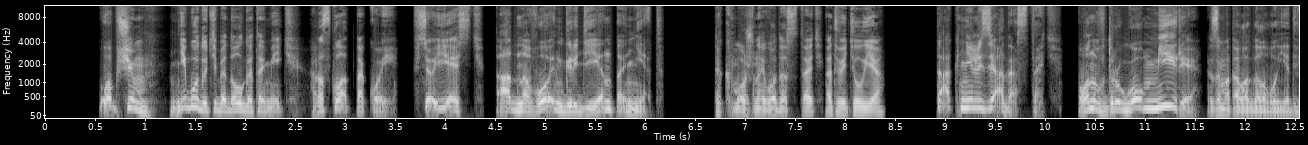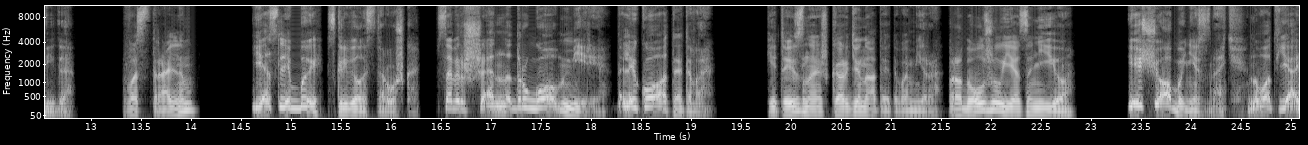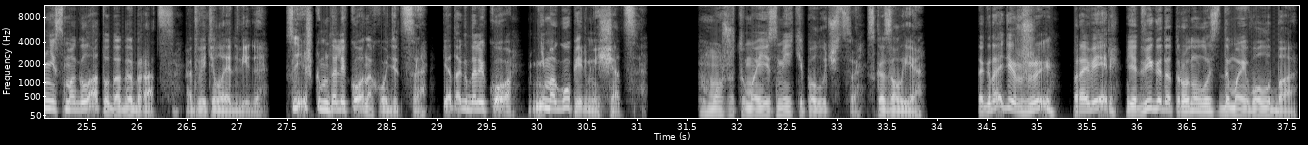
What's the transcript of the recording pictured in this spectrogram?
В общем, не буду тебя долго томить. Расклад такой. Все есть, одного ингредиента нет». «Так можно его достать?» — ответил я. «Так нельзя достать. Он в другом мире», — замотала головой Ядвига. «В астральном?» «Если бы», — скривилась старушка, — «в совершенно другом мире, далеко от этого». «И ты знаешь координаты этого мира», — продолжил я за нее. «Еще бы не знать. Но вот я не смогла туда добраться», — ответила Эдвига. «Слишком далеко находится. Я так далеко, не могу перемещаться». «Может, у моей змейки получится», — сказал я. «Тогда держи, проверь». Ядвига дотронулась до моего лба.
